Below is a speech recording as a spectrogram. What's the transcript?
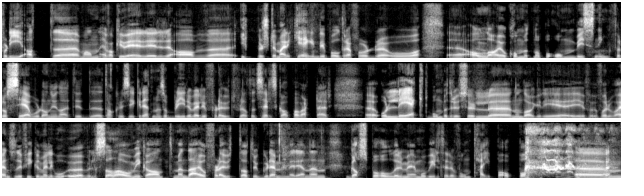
Fordi at uh, man evakuerer av uh, ypperste merke, egentlig, Paul Trafford. Og uh, alle har jo kommet nå på omvisning for å se hvordan United uh, takler sikkerhet. Men så blir det veldig flaut fordi at et selskap har vært der eh, og lekt bombetrussel eh, noen dager i, i forveien. Så de fikk en veldig god øvelse, da, om ikke annet. Men det er jo flaut at du glemmer igjen en gassbeholder med mobiltelefon teipa oppå. Um,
